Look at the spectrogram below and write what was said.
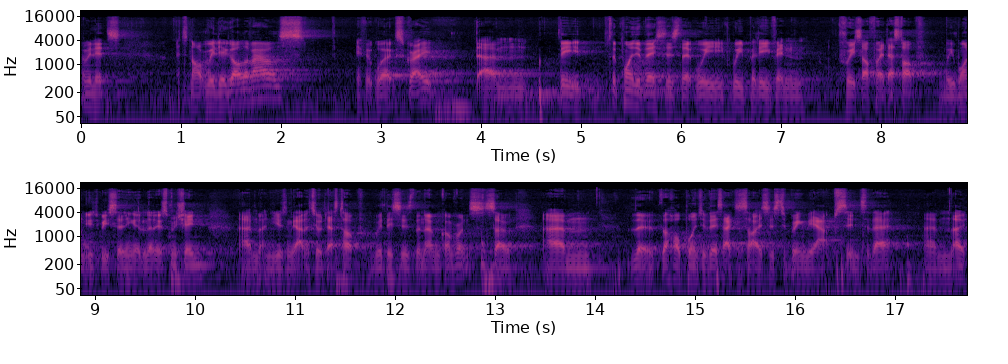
I mean, it's, it's not really a goal of ours. If it works, great. Um, the, the point of this is that we, we believe in free software desktop. We want you to be sitting at a Linux machine um, and using that as your desktop. This is the GNOME conference. So um, the, the whole point of this exercise is to bring the apps into there. Um, I,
